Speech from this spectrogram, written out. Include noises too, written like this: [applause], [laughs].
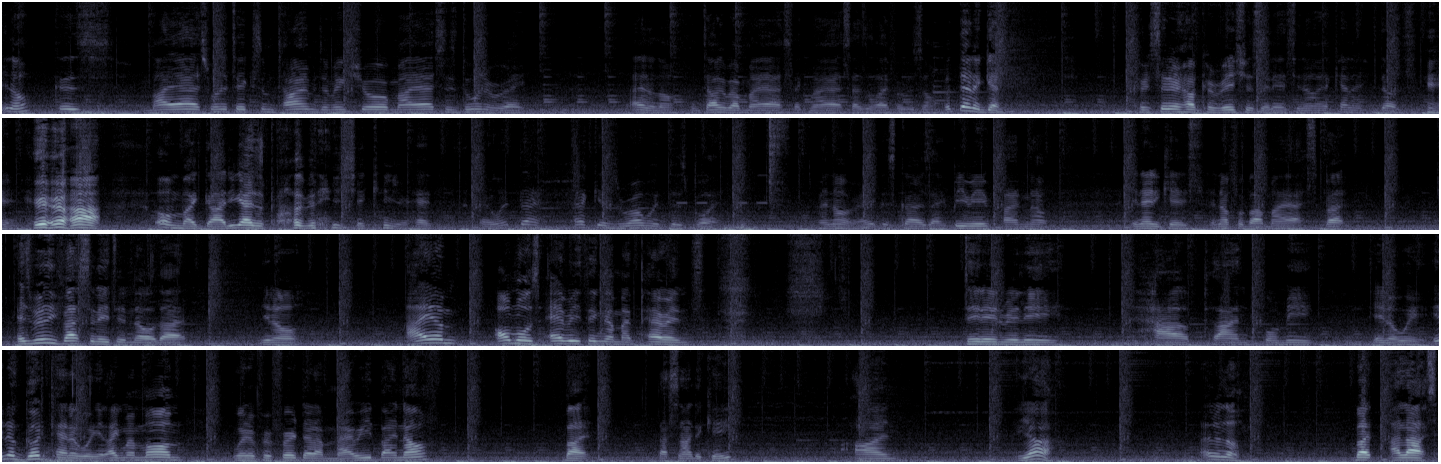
You know, because my ass want to take some time to make sure my ass is doing it right. I don't know. I'm talking about my ass like my ass has a life of its own. But then again, considering how curvaceous it is, you know, it kind of does. [laughs] oh my god, you guys are probably [laughs] shaking your head. Hey, what the heck is wrong with this boy? I know, right? This car is like beep beep. I know. In any case, enough about my ass. But it's really fascinating though that, you know, I am almost everything that my parents didn't really have planned for me in a way. In a good kind of way. Like my mom would have preferred that I'm married by now. But that's not the case. And yeah. I don't know. But alas,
